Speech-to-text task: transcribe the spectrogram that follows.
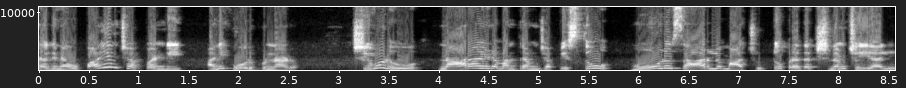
తగిన ఉపాయం చెప్పండి అని కోరుకున్నాడు. శివుడు నారాయణ మంత్రం జపిస్తూ మూడు సార్లు మా చుట్టూ ప్రదక్షిణం చేయాలి.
